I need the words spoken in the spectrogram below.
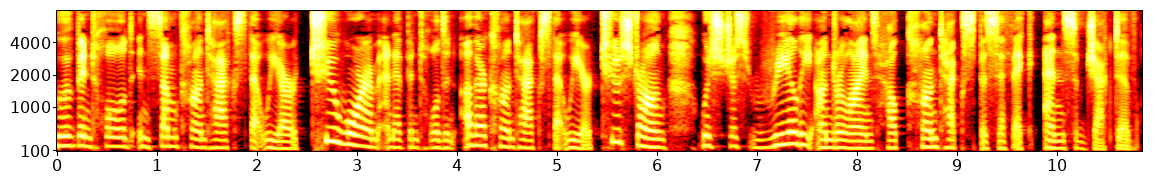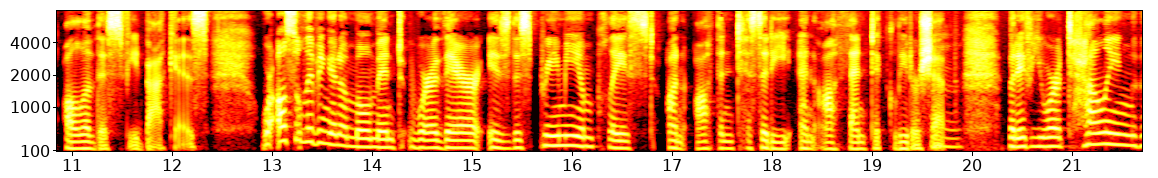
who have been told in some contexts that we are too warm and have been told in other contexts that we are too strong, which just really underlines how context specific and subjective all of this feedback is. We're also living in a moment where there is this premium placed on authenticity and authentic leadership. Mm. But if you are telling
